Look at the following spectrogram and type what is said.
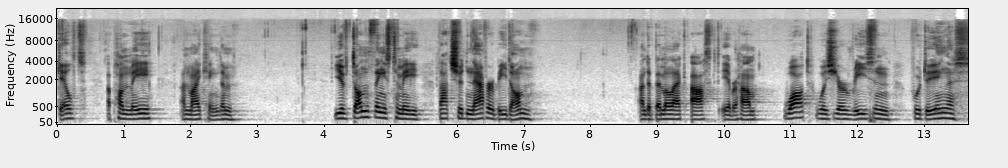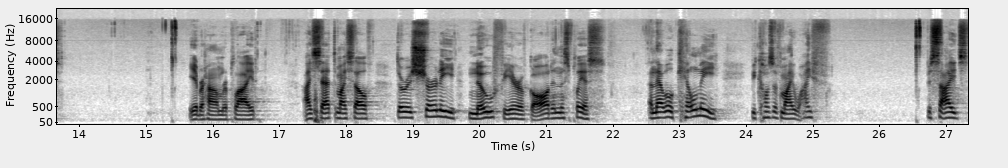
guilt upon me and my kingdom? You have done things to me that should never be done. And Abimelech asked Abraham, What was your reason for doing this? Abraham replied, I said to myself, There is surely no fear of God in this place, and they will kill me because of my wife. Besides,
